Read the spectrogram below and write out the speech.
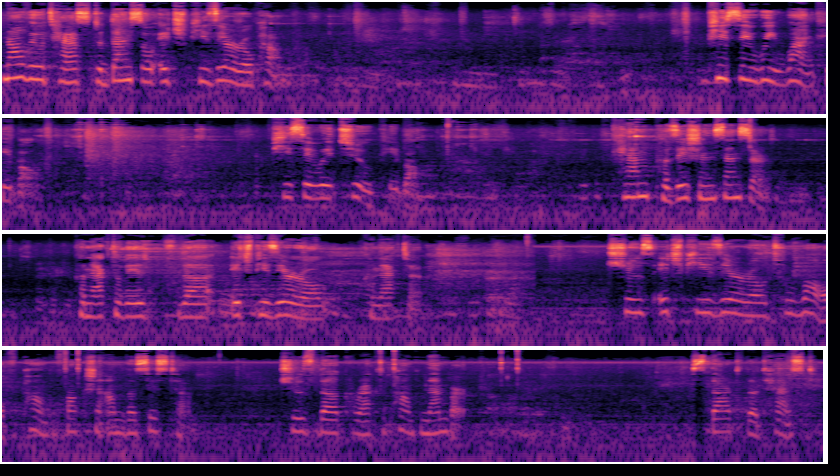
Now we'll test Denso HP0 pump. PCV1 cable. PCV2 cable. Cam position sensor. Connect with the HP0 connector. Choose HP0 2 valve pump function on the system. Choose the correct pump number. Start the test.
